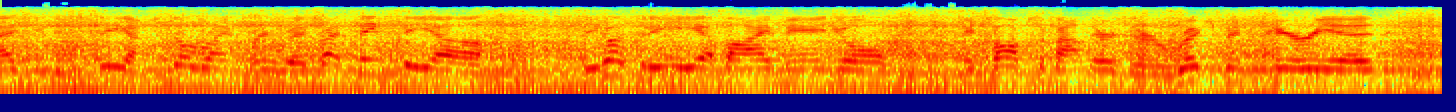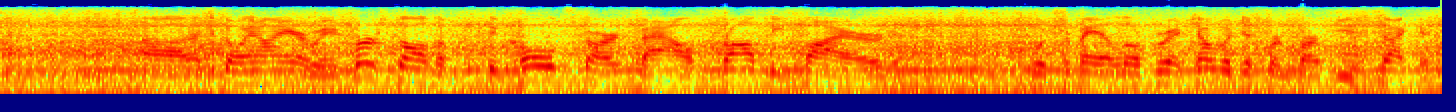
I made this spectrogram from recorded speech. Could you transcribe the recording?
As you can see, I'm still running pretty rich. I think the, uh, if you go to the EFI manual, it talks about there's an enrichment period uh, that's going on here. I mean, first of all, the, the cold start valve probably fired, which made it a little rich. That would just run for a few seconds.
